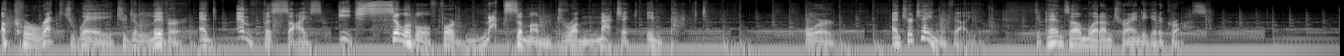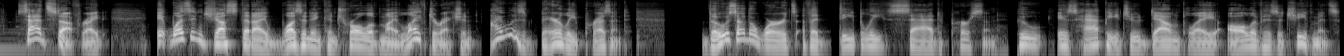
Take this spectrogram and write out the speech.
a correct way to deliver and emphasize each syllable for maximum dramatic impact. Or entertainment value. Depends on what I'm trying to get across. Sad stuff, right? It wasn't just that I wasn't in control of my life direction, I was barely present. Those are the words of a deeply sad person who is happy to downplay all of his achievements,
